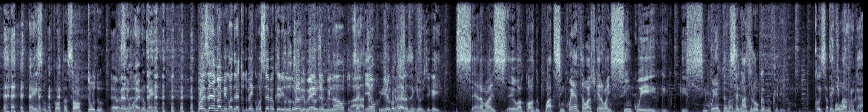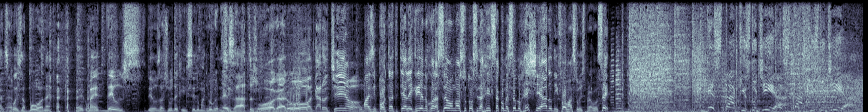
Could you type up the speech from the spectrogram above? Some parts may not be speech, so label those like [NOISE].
É isso? Falta só tudo. É verdade. um Iron Man. pois é, meu amigo André, tudo bem com você, meu querido? Tudo tranquilo, bem, tranquilão, tudo Ah, certinho? tranquilo, Chegou que horas aqui hoje? Diga aí. Era mais, eu acordo 4h50, eu acho que era umas 5 e, e 50 Você madruga, meu querido. Coisa Tem que boa. madrugar, rapaz, né? Coisa boa, né? É, como é? Deus, Deus ajuda quem cedo madruga, né? Exato, Júnior. Boa, garoto. Boa, O garotinho. mais importante é ter alegria no coração. O nosso Torcida Hits está começando recheado de informações para você. Destaques do dia. Destaques do dia.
